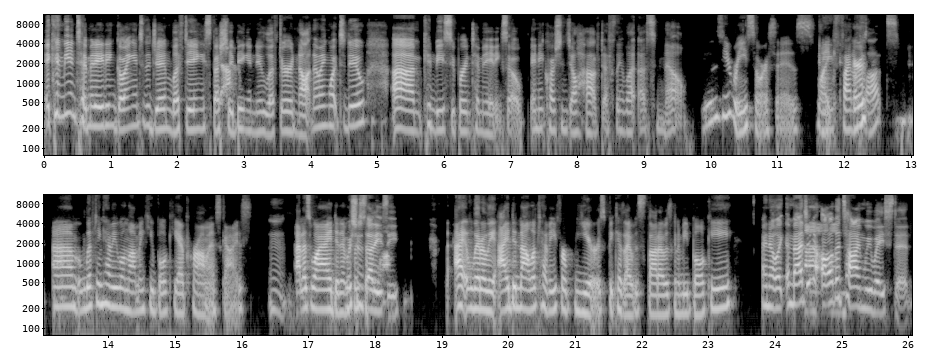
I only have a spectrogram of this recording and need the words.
it can be intimidating going into the gym, lifting, especially being a new lifter, and not knowing what to do, um, can be super intimidating. So any questions y'all have, definitely let us know. Use your resources. Any like final thoughts? um lifting heavy will not make you bulky, I promise, guys. Mm, That is why I didn't it was so that long. easy. I literally I did not lift heavy for years because I was thought I was gonna be bulky. I know, like imagine all the Um, time we wasted.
